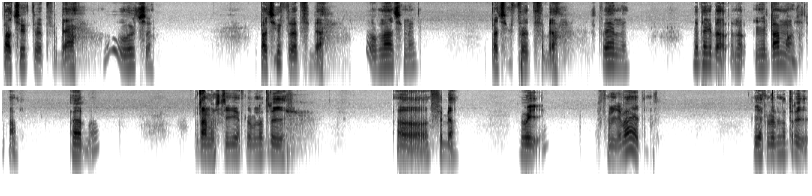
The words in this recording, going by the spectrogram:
почувствовать себя лучше, почувствовать себя значимой, почувствовать себя ценной и так далее. Ну, не поможет вам это. Потому что если внутри э, себя вы сомневаетесь, если внутри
